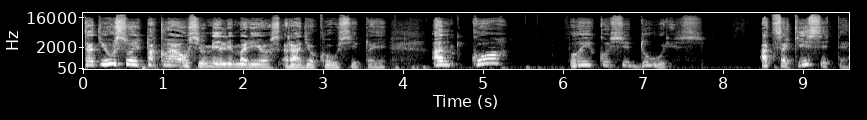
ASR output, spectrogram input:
Tad jūsų ir paklausiu, mėly Marijos radio klausytojai, ant ko laikosi durys? Atsakysite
